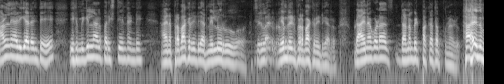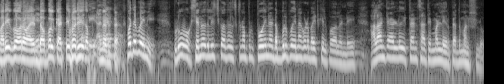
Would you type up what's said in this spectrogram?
వాళ్ళని అడిగాడంటే ఇక మిగిలిన వాళ్ళ పరిస్థితి ఏంటండి? ఆయన ప్రభాకర్ రెడ్డి గారు నెల్లూరు జిల్లా వేమిరెడ్డి ప్రభాకర్ రెడ్డి గారు. ఇప్పుడు ఆయన కూడా దండం పెట్టి పక్క తప్పుకున్నాడు. ఆయన మరీ ఘోరం ఆయన డబ్బులు కట్టి మరీ తప్పుకున్నారట. పోతే పోయినాయి. ఇప్పుడు ఒక శని వదిలించుకో వదిలించుకున్నప్పుడు పోయినా డబ్బులు పోయినా కూడా బయటకు వెళ్ళిపోవాలండి. అలాంటి వాళ్ళు ఇట్లాంటి సాటి ఇమ్మలేరు పెద్ద మనుషులు.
